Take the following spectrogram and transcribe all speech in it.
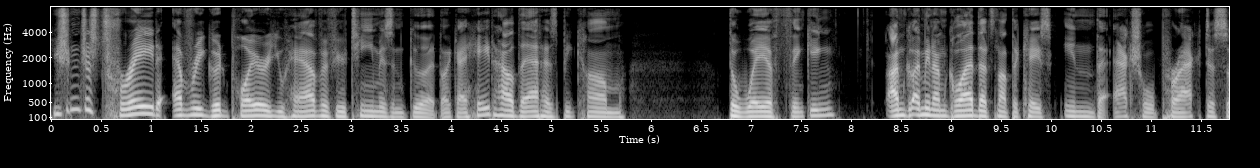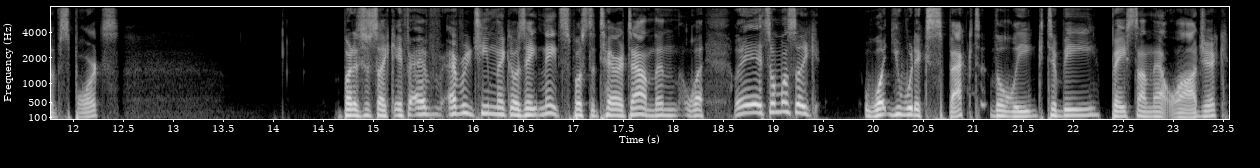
you shouldn't just trade every good player you have if your team isn't good. Like I hate how that has become the way of thinking. I'm I mean, I'm glad that's not the case in the actual practice of sports. But it's just like if every, every team that goes 8 and 8 is supposed to tear it down, then what it's almost like what you would expect the league to be based on that logic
